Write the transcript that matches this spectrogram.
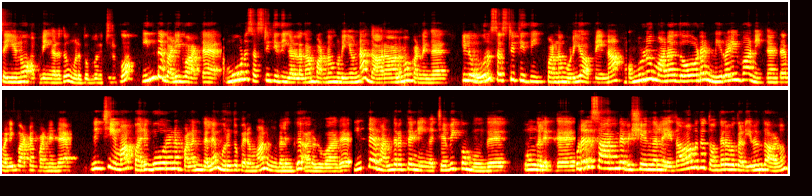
செய்யணும் அப்படிங்கறது உங்களுக்கு புரிஞ்சிருக்கும். இந்த வழிபாட்டை மூணு சஷ்டி திதிகள்ல தான் பண்ண முடியும்னா தாராளமா பண்ணுங்க. இல்ல ஒரு சஷ்டி திதி பண்ண முடியும் அப்படின்னா முழு மனதோட நிறைவா நீங்க இந்த வழிபாட்டை பண்ணுங்க. நிச்சயமா பரிபூரண பலன்களை முருகப்பெருமான் உங்களுக்கு அருள்வாரு. இந்த மந்திரத்தை நீங்க ஜெபிக்கும் போது உங்களுக்கு உடல் சார்ந்த விஷயங்கள்ல ஏதாவது தொந்தரவுகள் இருந்தாலும்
